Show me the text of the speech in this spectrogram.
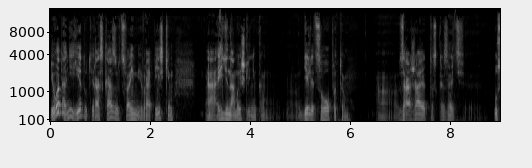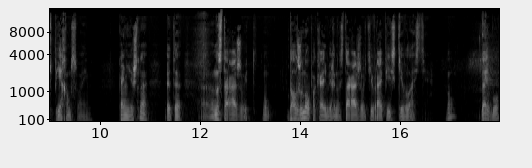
И вот они едут и рассказывают своим европейским а, единомышленникам, делятся опытом, а, заражают, так сказать, успехом своим. Конечно, это а, настораживает, ну, должно, по крайней мере, настораживать европейские власти. Ну, дай бог.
